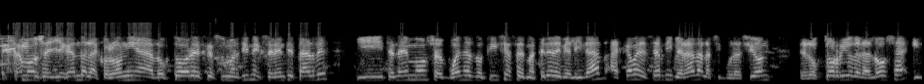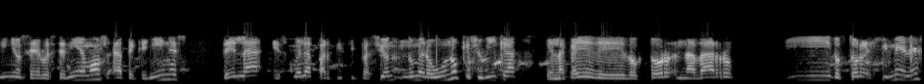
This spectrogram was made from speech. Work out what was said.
Estamos eh, llegando a la colonia Doctores Jesús Martín, excelente tarde y tenemos eh, buenas noticias en materia de vialidad. Acaba de ser liberada la circulación de Doctor Río de la Loza y Niños Héroes. Teníamos a pequeñines de la Escuela Participación número uno, que se ubica en la calle de Doctor Navarro y Doctor Jiménez,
